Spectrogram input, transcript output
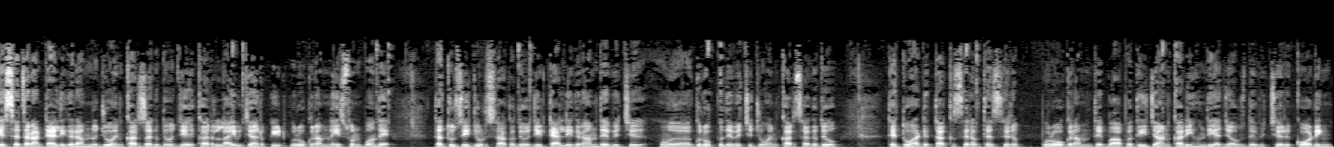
ਇਸੇ ਤਰ੍ਹਾਂ ਟੈਲੀਗ੍ਰਾਮ ਨੂੰ ਜੁਆਇਨ ਕਰ ਸਕਦੇ ਹੋ, ਜੇਕਰ ਲਾਈਵ ਜਾਂ ਰਿਪੀਟ ਪ੍ਰੋਗਰਾਮ ਨਹੀਂ ਸੁਣ ਪਾਉਂਦੇ, ਤਾਂ ਤੁਸੀਂ ਜੁੜ ਸਕਦੇ ਹੋ ਜੀ ਟੈਲੀਗ੍ਰਾਮ ਦੇ ਵਿੱਚ ਗਰੁੱਪ ਦੇ ਵਿੱਚ ਜੁਆਇਨ ਕਰ ਸਕਦੇ ਹੋ। ਤੇ ਤੁਹਾਡੇ ਤੱਕ ਸਿਰਫ ਤੇ ਸਿਰਫ ਪ੍ਰੋਗਰਾਮ ਦੇ ਬਾਬਤ ਹੀ ਜਾਣਕਾਰੀ ਹੁੰਦੀ ਹੈ, ਜਾਂ ਉਸ ਦੇ ਵਿੱਚ ਰਿਕਾਰਡਿੰਗ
